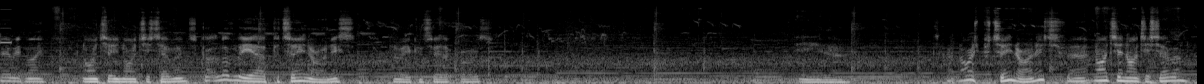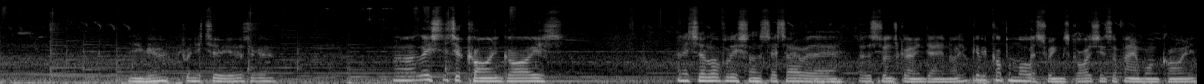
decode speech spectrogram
Bear with me. 1997 it's got a lovely uh, patina on this. I you can see that guys uh, it's got nice patina on it, uh, 1997. There you go, 22 years ago. Uh, at least it's a kind, guys. And it's a lovely sunset over there. So the sun's going down nice. We'll get a couple more swings, guys, since I found one coin.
